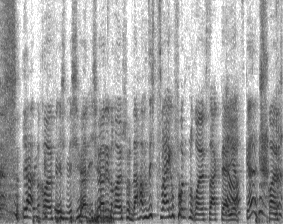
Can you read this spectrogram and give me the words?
Ja, Rolf, ich, ich höre ich hör den Rolf schon. Da haben sich zwei gefunden, Rolf, sagt er Ja. jetzt, gell? Rolf.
